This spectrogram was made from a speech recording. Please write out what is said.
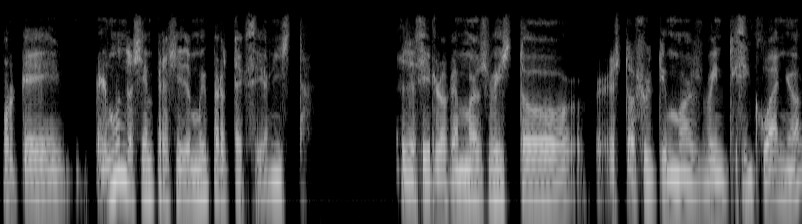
porque el mundo siempre ha sido muy proteccionista. Es decir, lo que hemos visto estos últimos 25 años,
